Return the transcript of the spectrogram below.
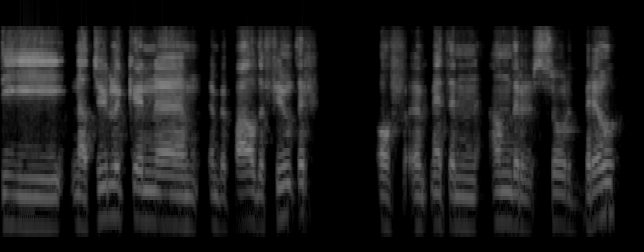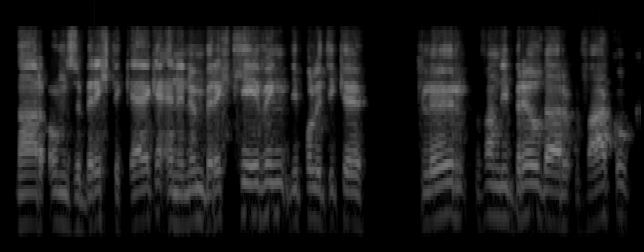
die natuurlijk een, uh, een bepaalde filter of eh, met een ander soort bril naar onze berichten kijken en in hun berichtgeving die politieke kleur van die bril daar vaak ook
